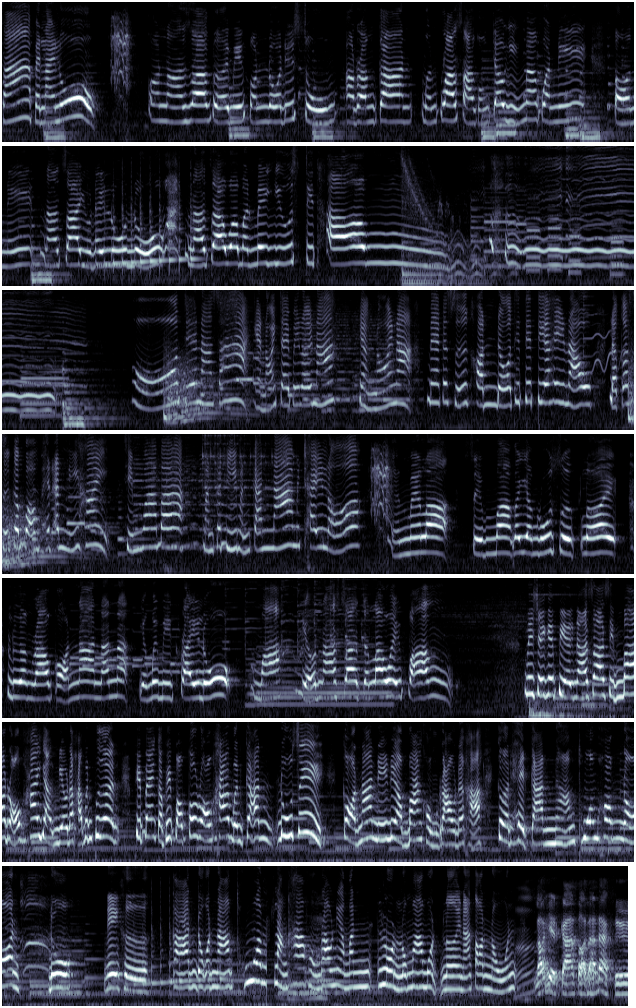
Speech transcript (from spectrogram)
ซาเป็นไรลูก ก็นาซาเคยมีคอนโดที่สูง อลังการเหมือนปราสาทของเจ้าหญิงมากกว่านี้ ตอนนี้นาซาอยู่ในรูหนู นาซาว่ามันไม่ยุติธรรมโอ้เจนาซาอย่าน้อยใจไปเลยนะ อย่างน้อยน่ะ แม่ก็ซื้อคอนโดที่เตี้ยๆให้เรา แล้วก็ซื้อกระบองเพชรอันนี้ให้ ชิมว่าบ้า มันก็ดีเหมือนกันนะไม่ใช่เหรอ เห็นไหมล่ะซิมมาก็ยังรู้สึกเลย เรื่องราวก่อนหน้านั้นน่ะยังไม่มีใครรู้ มา เดี๋ยวนาซาจะเล่าให้ฟัง ไม่ใช่แค่เพียงนาซาซิมบ้าร้องไห้อย่างเดียวนะคะเพื่อนๆ พี่แป้งกับพี่ป๊อปก็ร้องไห้เหมือนกัน ดูสิ ก่อนหน้านี้เนี่ยบ้านของเรานะคะ เกิดเหตุการณ์น้ำท่วมห้องนอน ดูนี่คือการโดนน้ำท่วมหลังคาของเราเนี่ยมันหล่นลงมาหมดเลยนะตอนโน้น แล้วเหตุการณ์ตอนนั้นน่ะคือ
